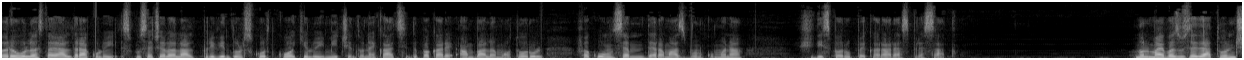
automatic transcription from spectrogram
Râul ăsta e al dracului," spuse celălalt privindul scurt cu ochii lui mici întunecați, după care ambală motorul, făcu un semn de rămas bun cu mâna și dispăru pe cărarea spre sat. Nu-l mai văzuse de atunci,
